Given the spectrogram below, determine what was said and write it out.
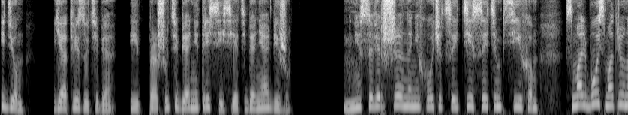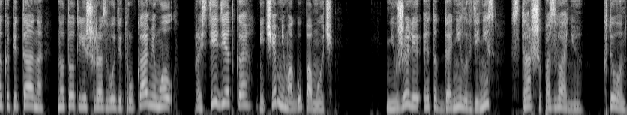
«Идем, я отвезу тебя, и прошу тебя, не трясись, я тебя не обижу». Мне совершенно не хочется идти с этим психом. С мольбой смотрю на капитана, но тот лишь разводит руками, мол, «Прости, детка, ничем не могу помочь». Неужели этот Данилов Денис старше по званию? Кто он?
